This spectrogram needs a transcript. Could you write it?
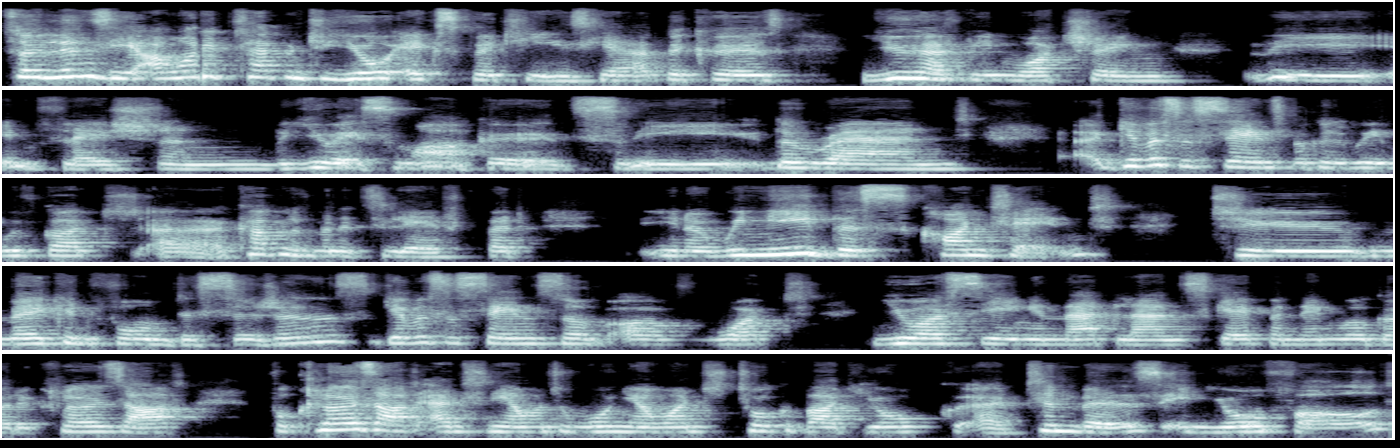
So, Lindsay, I want to tap into your expertise here because you have been watching the inflation, the US markets, the, the RAND. Uh, give us a sense because we, we've got uh, a couple of minutes left, but you know, we need this content to make informed decisions. Give us a sense of, of what you are seeing in that landscape, and then we'll go to close out. For close out, Anthony, I want to warn you, I want to talk about your uh, timbers in your fold,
